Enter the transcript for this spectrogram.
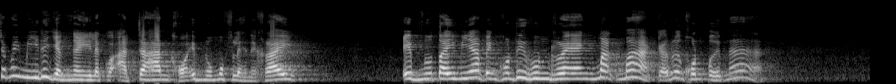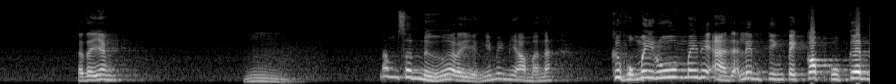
จะไม่มีได้ยังไงล่ะก็อาจารย์ของอิบนุมุฟเลนเนี่ยใคร อิบนุตัยมียะเป็นคนที่รุนแรงมาก ๆ กับเรื่องคนเปิดหน้าแต่ยังอืมนำเสนออะไรอย่างนี้ไม่มีอามันนะ คือผมไม่รู้ไม่ได้อ่านจะเล่มจริงไปก๊อป Google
